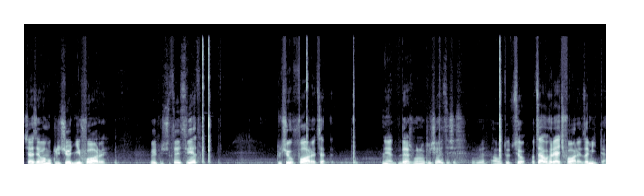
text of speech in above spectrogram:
зараз я вам включу одні фари. Виключу цей світ. Включу фари. Це. Ні, де ж воно виключається зараз? А ось тут, все. Оце горять фари, замітьте.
